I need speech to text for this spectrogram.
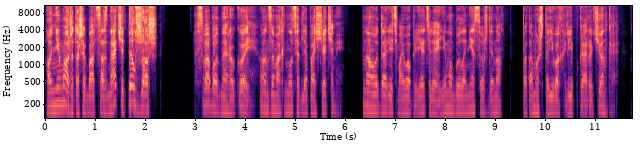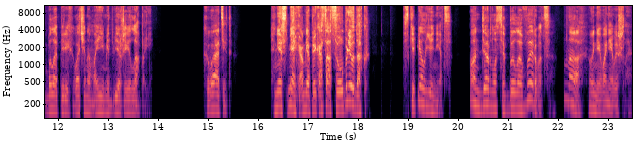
Он не может ошибаться, значит, ты лжешь!» Свободной рукой он замахнулся для пощечины, но ударить моего приятеля ему было не суждено, потому что его хлипкая ручонка была перехвачена моей медвежьей лапой. «Хватит! Не смей ко мне прикасаться, ублюдок!» Вскипел юнец. Он дернулся было вырваться, но у него не вышло.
